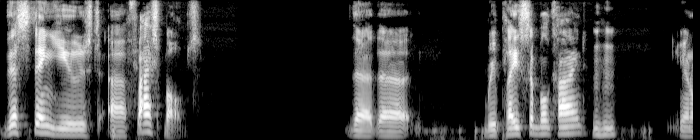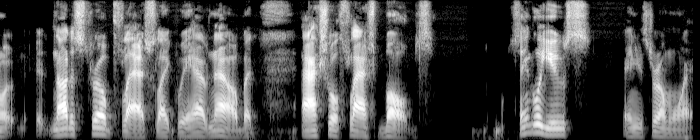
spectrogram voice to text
This thing used uh, flash bulbs the the replaceable kind. Mhm. You know, not a strobe flash like we have now, but actual flash bulbs, single use, and you throw them away.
